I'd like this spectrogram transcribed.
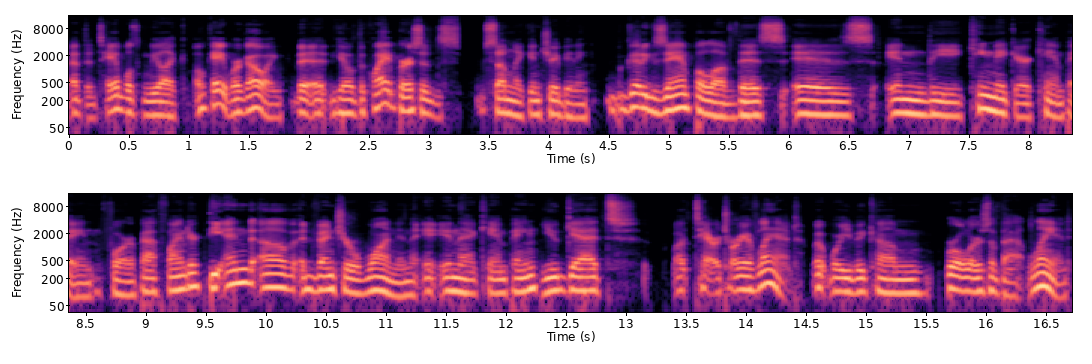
at the tables can be like, okay, we're going. The, you know, the quiet person's suddenly contributing. A good example of this is in the Kingmaker campaign for Pathfinder. The end of Adventure 1 in, the, in that campaign, you get a territory of land where you become rulers of that land.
